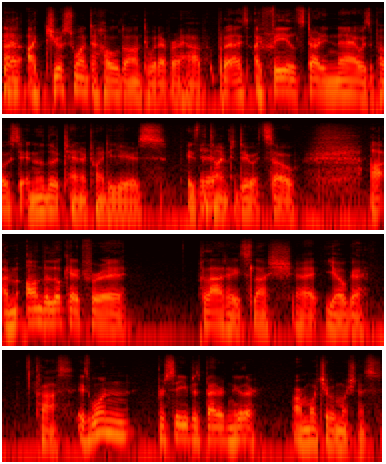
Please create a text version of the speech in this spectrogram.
And I just want to hold on to whatever I have. But I, I feel starting now, as opposed to in another 10 or 20 years, is the Yeah. time to do it. So uh, I'm on the lookout for a Pilates slash uh, yoga class. Is one perceived as better than the other, or much of a muchness?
